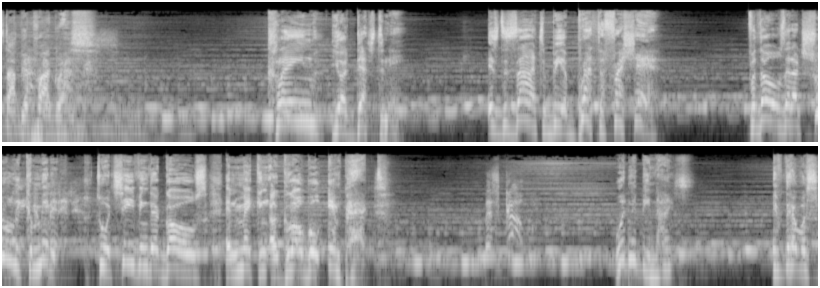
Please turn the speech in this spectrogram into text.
stop your progress. Claim your destiny is designed to be a breath of fresh air for those that are truly committed to achieving their goals and making a global impact. Let's go. Wouldn't it be nice if there was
